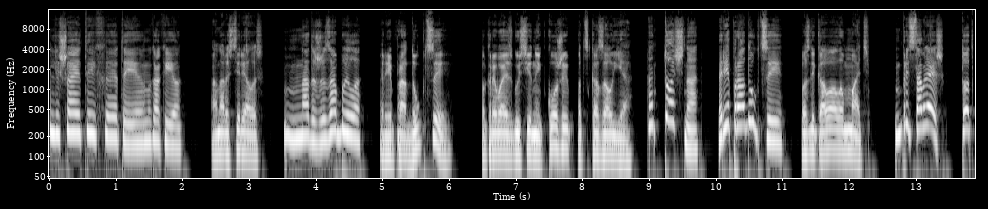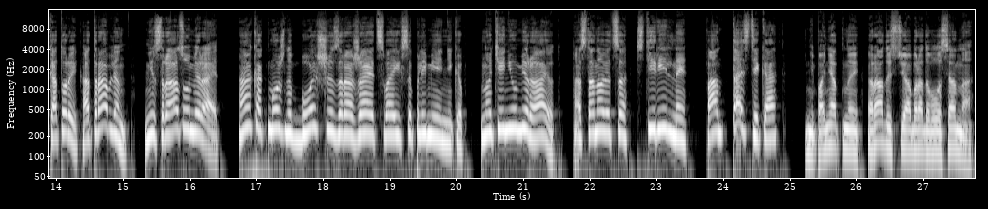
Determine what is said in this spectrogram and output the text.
«Лишает их этой... как ее...» Она растерялась. «Надо же, забыла». «Репродукции?» Покрываясь гусиной кожей, подсказал я. «Точно! Репродукции!» — возликовала мать. «Представляешь, тот, который отравлен, не сразу умирает, а как можно больше заражает своих соплеменников, но те не умирают, а становятся стерильны. Фантастика!» Непонятной радостью обрадовалась она.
